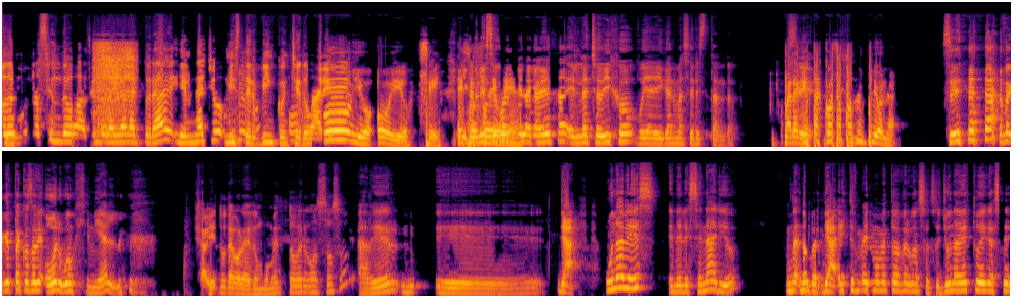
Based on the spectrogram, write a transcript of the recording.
todo el mundo haciendo, haciendo la gran actoral y el Nacho, Mr. Bean, conchetumare. Obvio, obvio, sí. Y con ese golpe en la cabeza, el Nacho dijo, voy a dedicarme a hacer stand-up. para que estas cosas pasen piola. Sí, para que estas cosas de... Oh, el weón genial. Javier, ¿tú te acuerdas de un momento vergonzoso? A ver, eh, ya, una vez en el escenario, una- no, pero ya, este es el momento más vergonzoso. Yo una vez tuve que hacer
